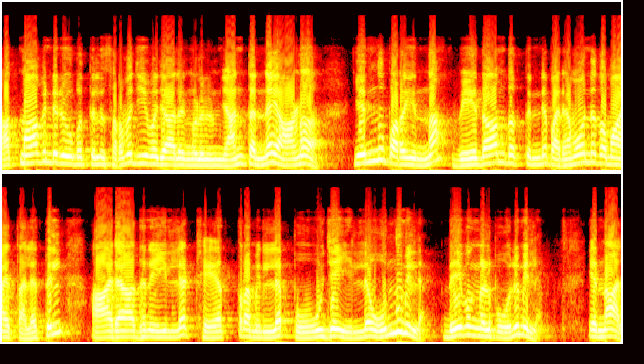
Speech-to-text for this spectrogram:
ആത്മാവിന്റെ രൂപത്തിൽ സർവജീവജാലങ്ങളിലും ഞാൻ തന്നെയാണ് എന്ന് പറയുന്ന വേദാന്തത്തിന്റെ പരമോന്നതമായ തലത്തിൽ ആരാധനയില്ല ക്ഷേത്രമില്ല പൂജയില്ല ഒന്നുമില്ല ദൈവങ്ങൾ പോലുമില്ല. എന്നാൽ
